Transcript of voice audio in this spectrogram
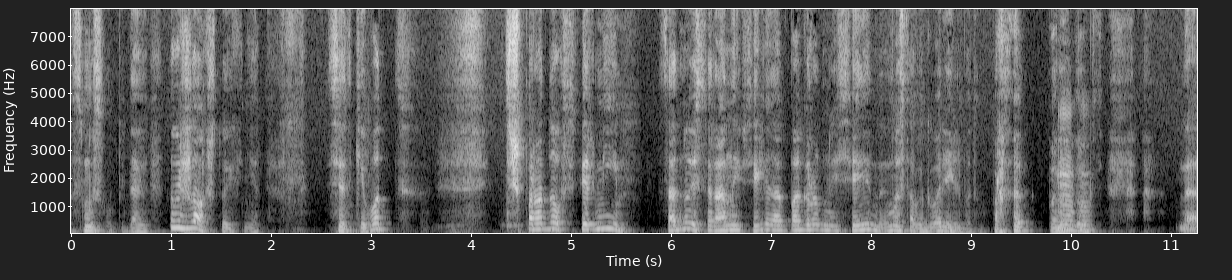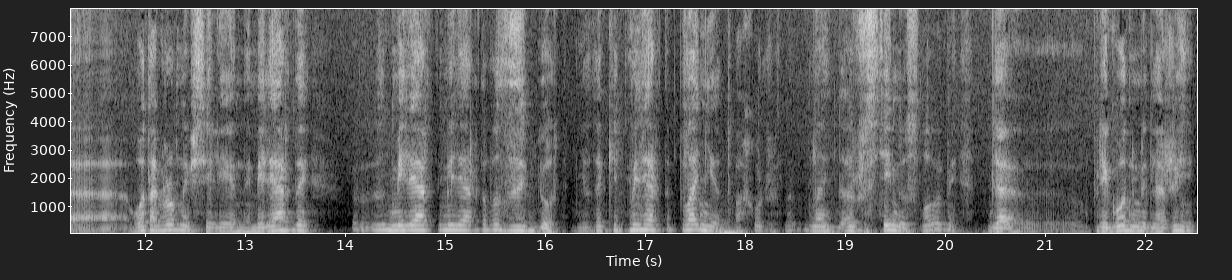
смысл передаю. Ну, жалко, что их нет. Все-таки вот это же парадокс Перми. С одной стороны, вселенная огромная вселенная, мы с тобой говорили об этом парадоксе. Угу. Вот огромные вселенные, миллиарды миллиарды миллиардов звезд, такие миллиарды планет, похожих на, на, даже с теми условиями, для, пригодными для жизни.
